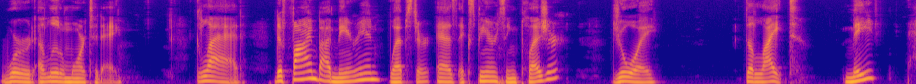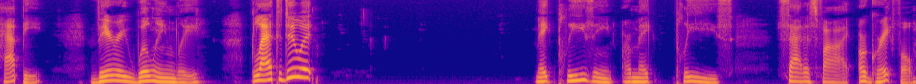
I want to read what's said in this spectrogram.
word a little more today. Glad, defined by Merriam Webster as experiencing pleasure, joy, delight, made happy, very willingly, glad to do it, make pleasing or make please, satisfy or grateful,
